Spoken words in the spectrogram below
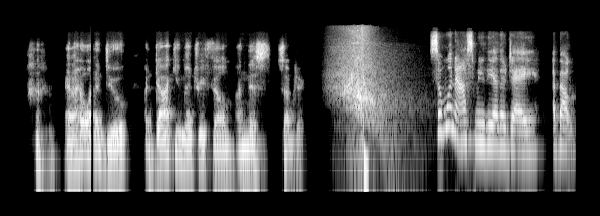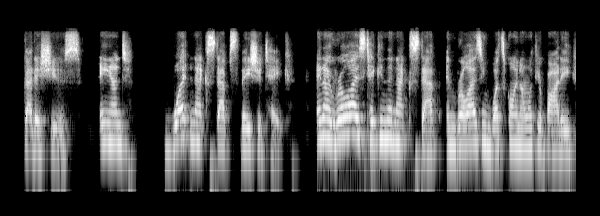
and I want to do a documentary film on this subject. Someone asked me the other day about gut issues and what next steps they should take. And I realized taking the next step and realizing what's going on with your body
